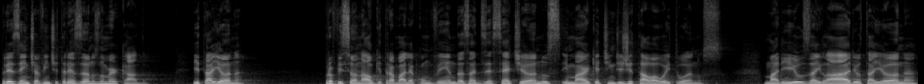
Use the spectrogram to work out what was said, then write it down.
presente há 23 anos no mercado. E Tayana, profissional que trabalha com vendas há 17 anos e marketing digital há 8 anos. Marilza, Hilário, Tayana,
